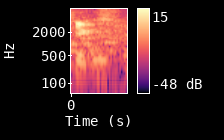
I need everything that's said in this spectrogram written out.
ঠিক আছে।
